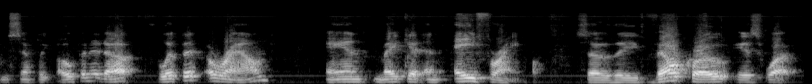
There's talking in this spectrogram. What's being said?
You simply open it up flip it around and make it an A-frame. So the Velcro is what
